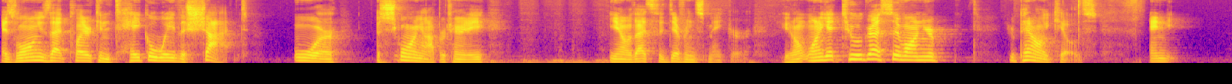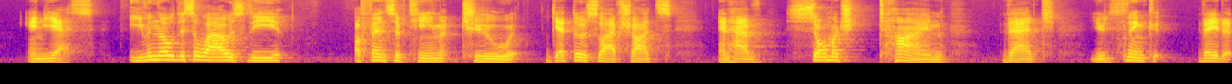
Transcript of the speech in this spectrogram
as long as that player can take away the shot or a scoring opportunity, you know, that's the difference maker. You don't want to get too aggressive on your your penalty kills. And and yes, even though this allows the offensive team to get those slap shots and have so much time that you'd think they'd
